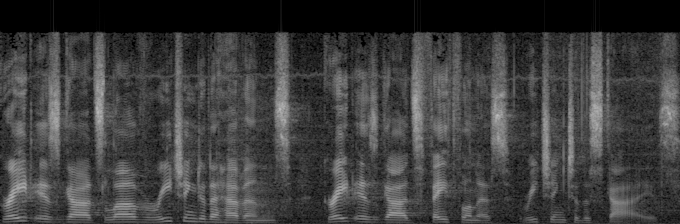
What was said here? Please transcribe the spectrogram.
Great is God's love reaching to the heavens. Great is God's faithfulness reaching to the skies.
